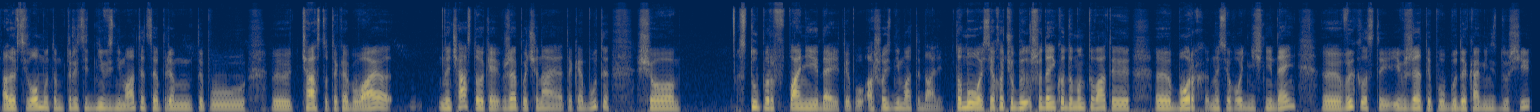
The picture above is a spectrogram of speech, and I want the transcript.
але в цілому там 30 днів знімати це прям, типу, е, часто таке буває. Не часто, окей, вже починає таке бути, що ступор в плані ідей, типу, а що знімати далі. Тому ось я хочу швиденько демонтувати е, борг на сьогоднішній день, е, викласти, і вже, типу, буде камінь з душі.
